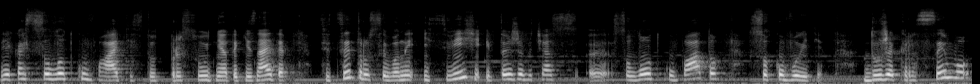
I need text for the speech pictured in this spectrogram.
якась солодкуватість тут присутня. Такі, знаєте, ці цитруси вони і свіжі, і в той же час е, солодкувато, соковиті. Дуже красиво,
